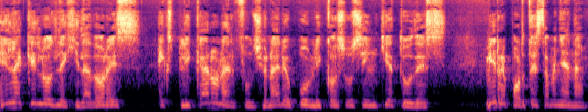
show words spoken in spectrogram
en la que los legisladores explicaron al funcionario público sus inquietudes. Mi reporte esta mañana.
